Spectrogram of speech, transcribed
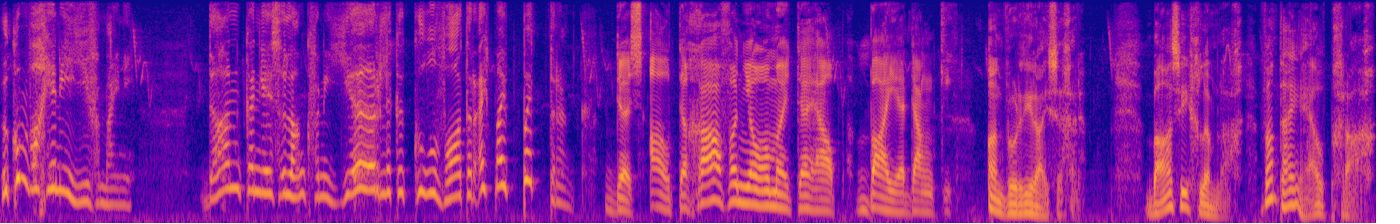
Hoekom wag jy nie hier vir my nie? Dan kan jy solank van die heerlike koel water uit my put drink. Dis al te gaaf van jou om my te help. Baie dankie. antwoord die reisiger. Basie glimlag, want hy help graag.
